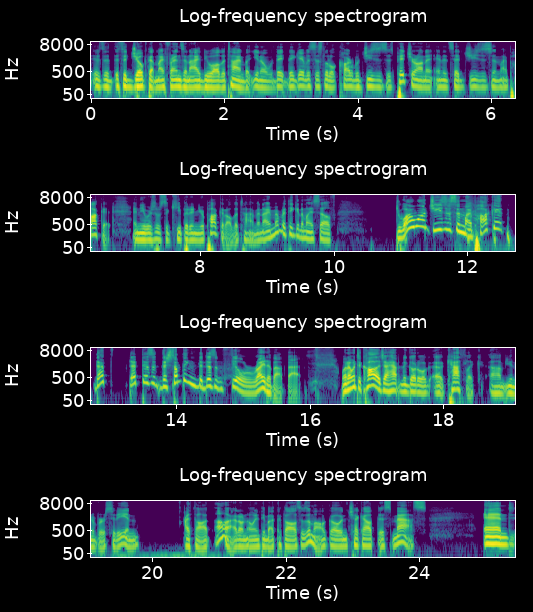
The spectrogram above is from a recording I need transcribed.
it's a it's a joke that my friends and I do all the time but you know they, they gave us this little card with Jesus's picture on it and it said Jesus in my pocket and you were supposed to keep it in your pocket all the time and I remember thinking to myself do I want Jesus in my pocket? That that doesn't there's something that doesn't feel right about that. When I went to college I happened to go to a, a Catholic um, university and I thought oh I don't know anything about Catholicism I'll go and check out this mass and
